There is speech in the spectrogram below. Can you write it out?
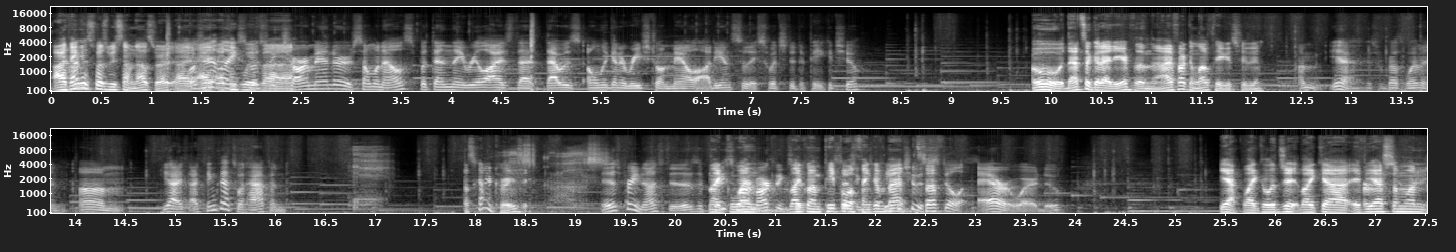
I think I'm- it's supposed to be something else, right? I, Wasn't I, it I think supposed to be Uh, Charmander or someone else? But then they realized that that was only going to reach to a male audience, so they switched it to Pikachu. oh, that's a good idea for them. Though. I fucking love Pikachu, dude. Um, yeah, because we're both women. Um, yeah, I, I think that's what happened. That's kind of crazy. It is pretty nuts, dude. It was a pretty Like smart when- marketing like when people think of that Pikachu is stuff- still everywhere, dude. Yeah, like legit. Like uh, if you ask someone,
